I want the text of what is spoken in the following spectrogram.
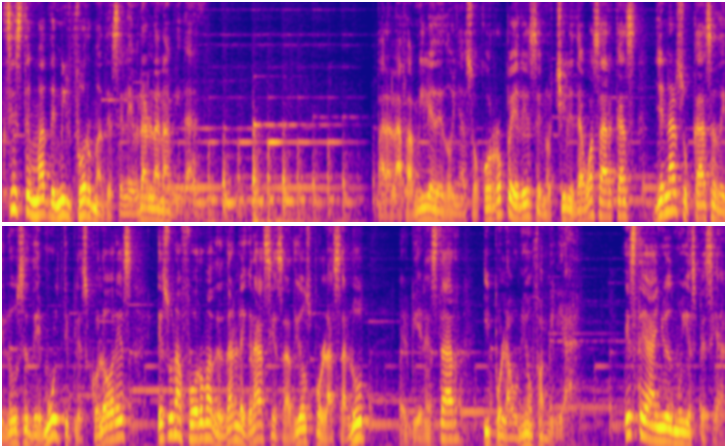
Existen más de mil formas de celebrar la Navidad. Para la familia de Doña Socorro Pérez en los chiles de Aguasarcas, llenar su casa de luces de múltiples colores es una forma de darle gracias a Dios por la salud, el bienestar y por la unión familiar. Este año es muy especial,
